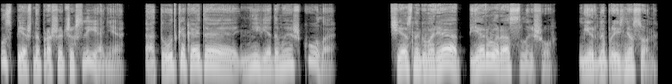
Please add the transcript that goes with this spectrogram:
успешно прошедших слияние. А тут какая-то неведомая школа. «Честно говоря, первый раз слышу», — мирно произнес он.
